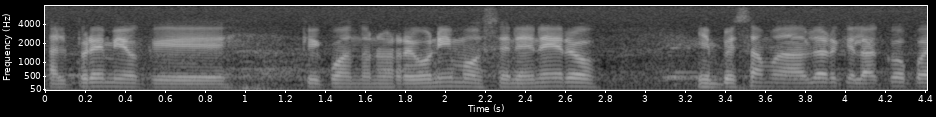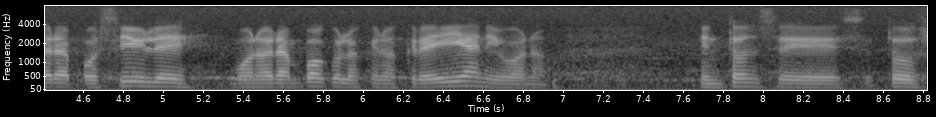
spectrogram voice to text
al premio que, que cuando nos reunimos en enero y empezamos a hablar que la Copa era posible, bueno, eran pocos los que nos creían y bueno, entonces todos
